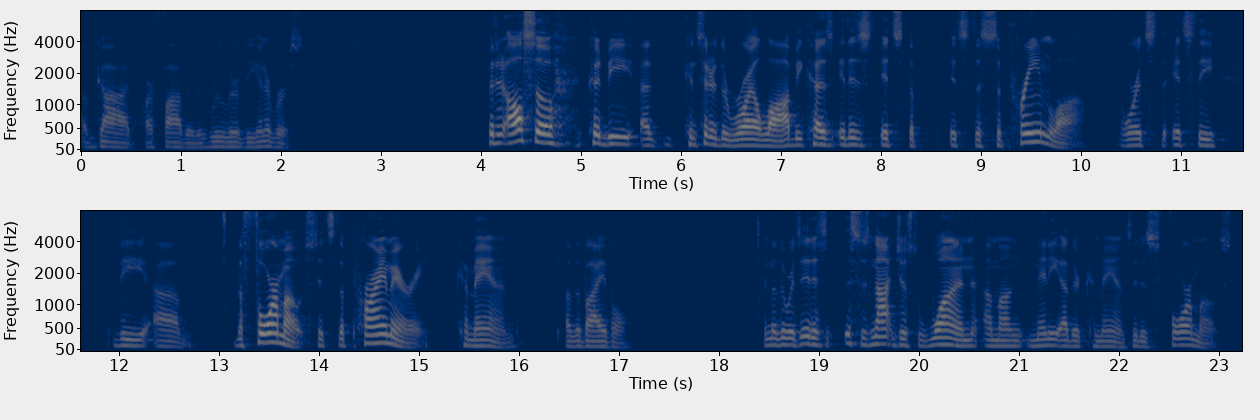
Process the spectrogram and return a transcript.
of God, our Father, the ruler of the universe. But it also could be uh, considered the royal law because it is, it's, the, it's the supreme law, or it's the, it's the, the, um, the foremost, it's the primary command of the Bible. In other words, it is, this is not just one among many other commands, it is foremost.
